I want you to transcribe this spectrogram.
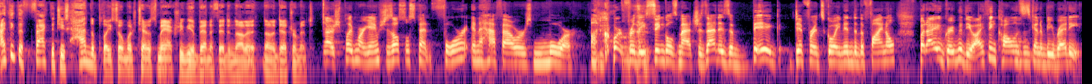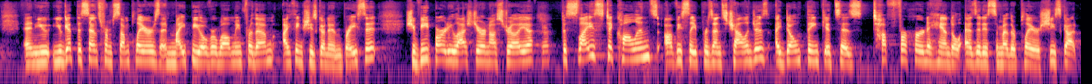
I think the fact that she's had to play so much tennis may actually be a benefit and not a, not a detriment. Uh, she played more games. She's also spent four and a half hours more on court for these singles matches. That is a big difference going into the final. But I agree with you. I think Collins is going to be ready. And you, you get the sense from some players it might be overwhelming for them. I think she's going to embrace it. She beat Barty last year in Australia. Yep. The slice to Collins obviously presents challenges. I don't think it's as tough for her to handle as it is some other players. She's got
